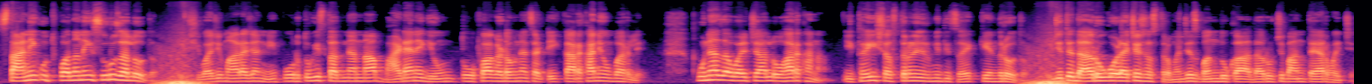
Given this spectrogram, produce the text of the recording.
स्थानिक उत्पादनही सुरू झालं होतं. शिवाजी महाराजांनी पोर्तुगीज तज्ज्ञांना भाड्याने घेऊन तोफा घडवण्यासाठी कारखाने उभारले. पुण्याजवळच्या लोहारखाना. इथंही शस्त्रनिर्मितीचं एक केंद्र होतं जिथे दारुगोळ्याचे शस्त्र म्हणजेच बंदुका दारूचे बांध तयार व्हायचे.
